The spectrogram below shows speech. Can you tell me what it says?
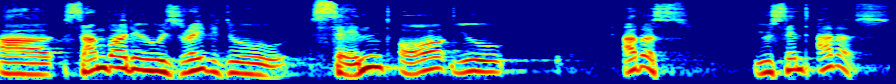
are somebody who is ready to send or you others. You send others.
